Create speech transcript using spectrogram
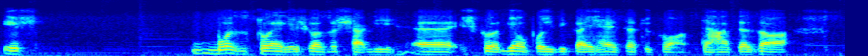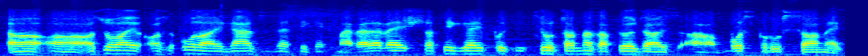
és borzasztó erős gazdasági és geopolitikai helyzetük van. Tehát ez a, a, a, az olaj, az olaj gázvezetékek már eleve egy stratégiai pozíciót adnak, a földrajz a Boszporusszal, meg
